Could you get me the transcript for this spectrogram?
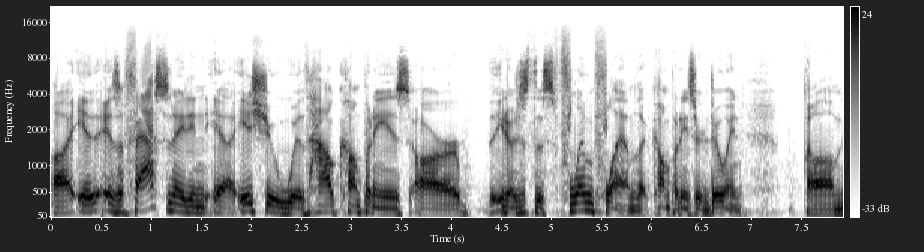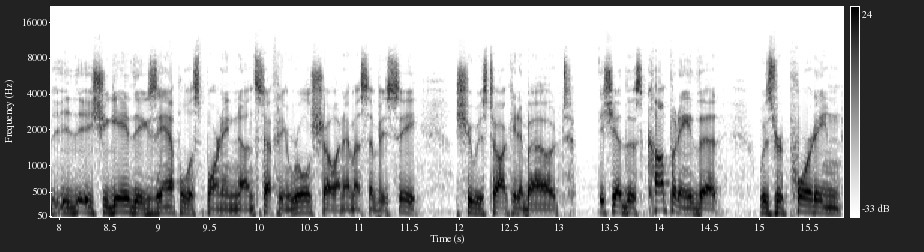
uh, is a fascinating uh, issue with how companies are, you know, just this flim flam that companies are doing. Um, she gave the example this morning on Stephanie Ruhle's show on MSNBC. She was talking about she had this company that was reporting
